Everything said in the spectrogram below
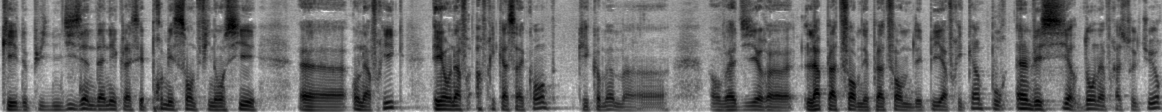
qui est depuis une dizaine d'années classé premier centre financier euh, en Afrique, et on a Africa 50, qui est quand même un, on va dire, euh, la plateforme des plateformes des pays africains pour investir dans l'infrastructure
